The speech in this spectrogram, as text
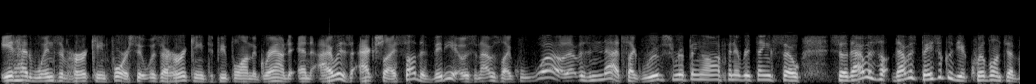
it had winds of hurricane force. It was a hurricane to people on the ground, and I was actually I saw the videos and I was like, whoa, that was nuts! Like roofs ripping off and everything. So so that was that was basically the equivalent of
